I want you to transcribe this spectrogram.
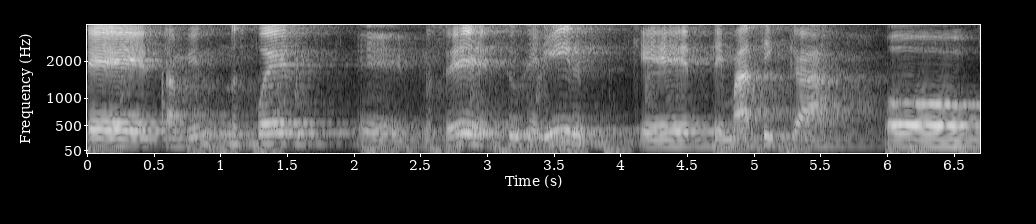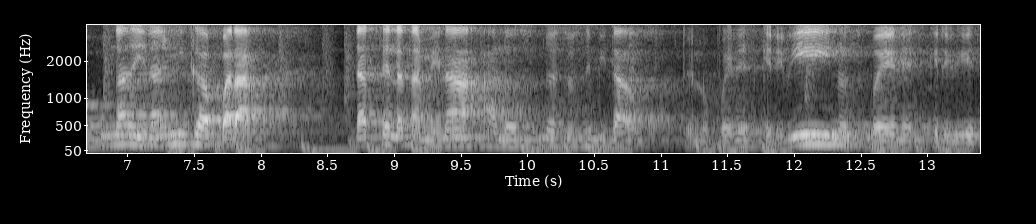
Eh, también nos pueden, eh, no sé, sugerir qué temática o una dinámica para dársela también a, a los, nuestros invitados. Entonces nos pueden escribir, nos pueden escribir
